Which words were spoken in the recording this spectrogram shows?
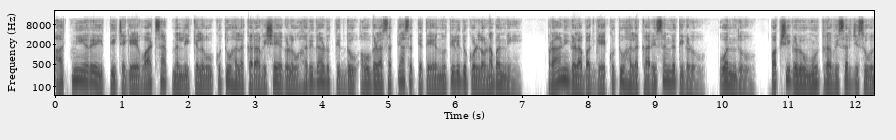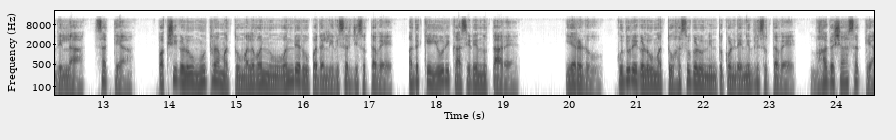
ಆತ್ಮೀಯರೇ, ಇತ್ತೀಚೆಗೆ ವಾಟ್ಸಾಪ್ನಲ್ಲಿ ಕೆಲವು ಕುತೂಹಲಕರ ವಿಷಯಗಳು ಹರಿದಾಡುತ್ತಿದ್ದು, ಅವುಗಳ ಸತ್ಯಾಸತ್ಯತೆಯನ್ನು ತಿಳಿದುಕೊಳ್ಳೋಣ ಬನ್ನಿ. ಪ್ರಾಣಿಗಳ ಬಗ್ಗೆ ಕುತೂಹಲಕಾರಿ ಸಂಗತಿಗಳು. ಒಂದು, ಪಕ್ಷಿಗಳು ಮೂತ್ರ ವಿಸರ್ಜಿಸುವುದಿಲ್ಲ. ಸತ್ಯ, ಪಕ್ಷಿಗಳು ಮೂತ್ರ ಮತ್ತು ಮಲವನ್ನು ಒಂದೇ ರೂಪದಲ್ಲಿ ವಿಸರ್ಜಿಸುತ್ತವೆ, ಅದಕ್ಕೆ ಯೂರಿಕಾಸಿಡ್ ಎನ್ನುತ್ತಾರೆ. ಎರಡು, ಕುದುರೆಗಳು ಮತ್ತು ಹಸುಗಳು ನಿಂತುಕೊಂಡೇ ನಿದ್ರಿಸುತ್ತವೆ. ಭಾಗಶಃ ಸತ್ಯ.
